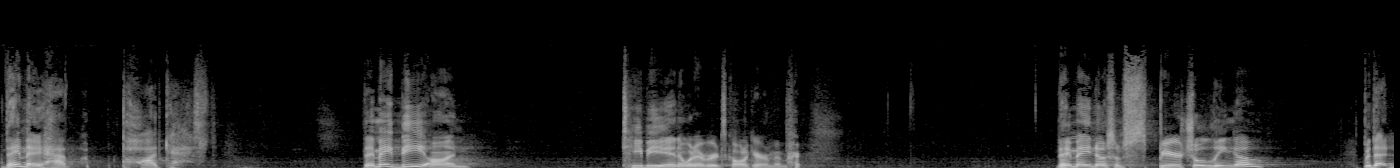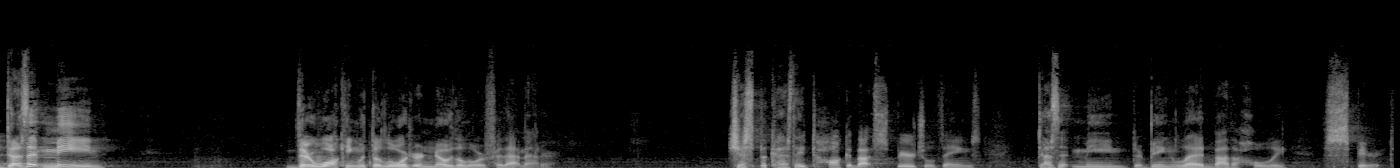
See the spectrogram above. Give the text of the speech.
They may have a podcast. They may be on TBN or whatever it's called, I can't remember. They may know some spiritual lingo, but that doesn't mean they're walking with the Lord or know the Lord for that matter. Just because they talk about spiritual things doesn't mean they're being led by the Holy Spirit.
